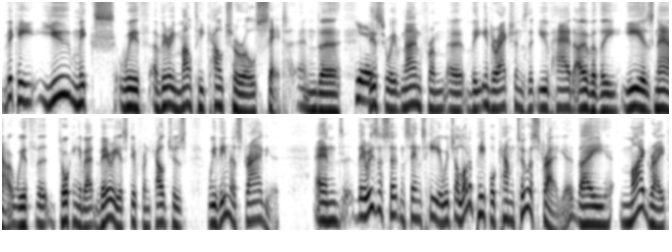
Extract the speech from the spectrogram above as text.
Vicky, you mix with a very multicultural set, and uh, yes. this we've known from uh, the interactions that you've had over the years now with uh, talking about various different cultures within Australia. And there is a certain sense here, which a lot of people come to Australia, they migrate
